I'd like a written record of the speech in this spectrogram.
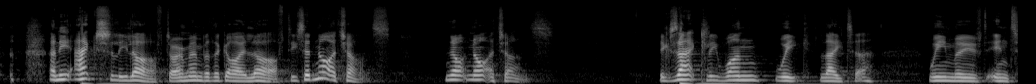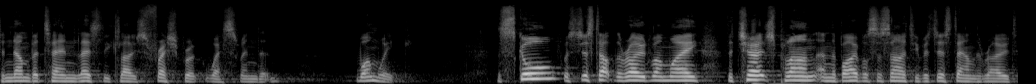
and he actually laughed. I remember the guy laughed. He said, Not a chance. Not, not a chance. Exactly one week later, we moved into number 10 Leslie Close, Freshbrook, West Swindon. One week. The school was just up the road one way, the church plant and the Bible Society was just down the road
